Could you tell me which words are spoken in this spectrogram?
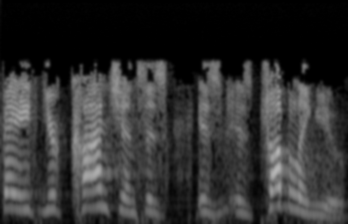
faith, your conscience is, is, is troubling you.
